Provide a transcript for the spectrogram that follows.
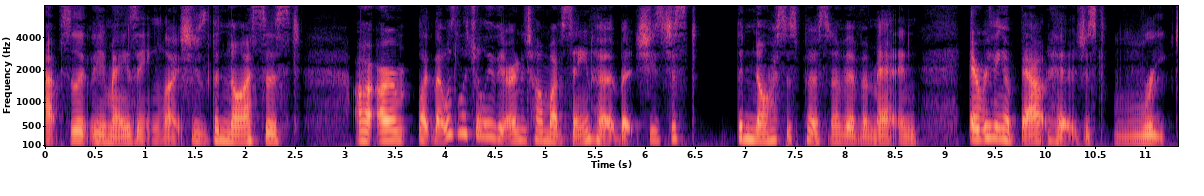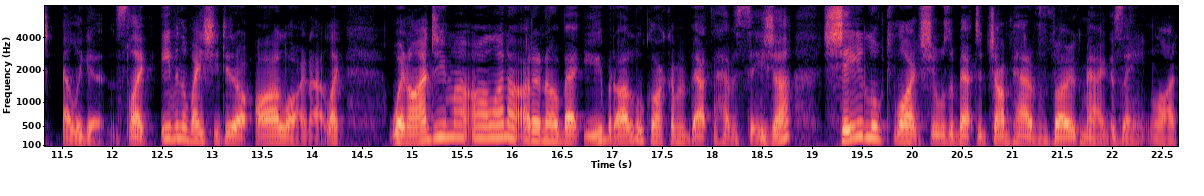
absolutely amazing. Like, she was the nicest. I, I like that was literally the only time I've seen her, but she's just the nicest person I've ever met, and everything about her just reeked elegance. Like even the way she did her eyeliner. Like when I do my eyeliner, I don't know about you, but I look like I'm about to have a seizure. She looked like she was about to jump out of Vogue magazine. Like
